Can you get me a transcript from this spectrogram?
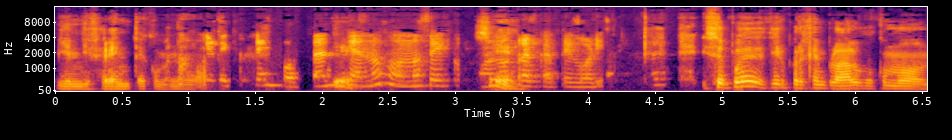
bien diferente como. ¿Qué importancia, no? O no sé, como otra categoría. Y se puede decir, por ejemplo, algo como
